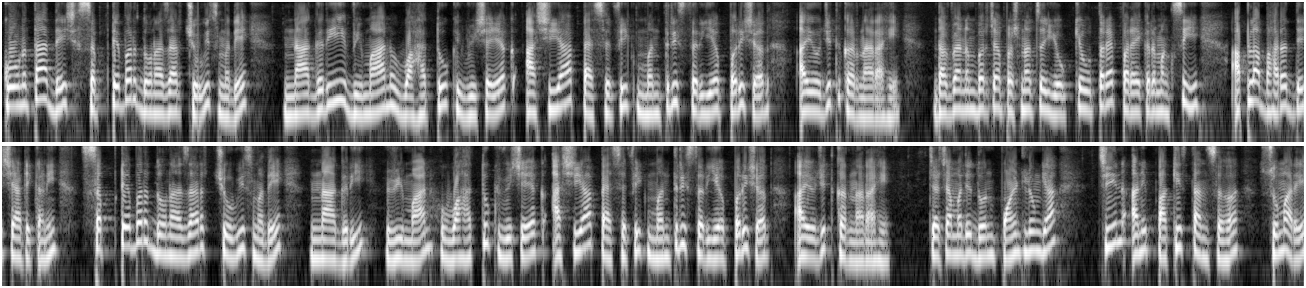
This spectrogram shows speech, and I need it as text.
कोणता देश सप्टेंबर दोन हजार चोवीसमध्ये नागरी विमान वाहतूक विषयक आशिया पॅसिफिक मंत्रीस्तरीय परिषद आयोजित करणार आहे? दहाव्या नंबरच्या प्रश्नाचं योग्य उत्तर आहे. पर्याय क्रमांक सी आपला भारत देश या ठिकाणी. सप्टेंबर दोन हजार चोवीसमध्ये नागरी विमान वाहतूक विषयक आशिया पॅसिफिक मंत्रीस्तरीय परिषद आयोजित करणार आहे. ज्याच्यामध्ये दोन पॉईंट लिहून घ्या. चीन आणि पाकिस्तानसह सुमारे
